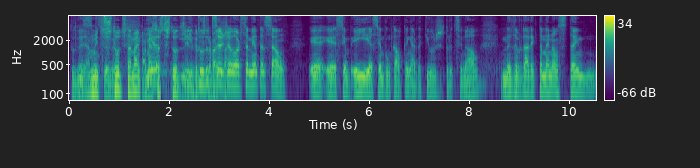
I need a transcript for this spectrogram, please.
Tudo isso Há muitos estudos também, promessas e, de estudos e, e de tudo que seja orçamentação é, é, sempre, aí é sempre um calcanhar daquilo, tradicional, mas a verdade é que também não se tem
